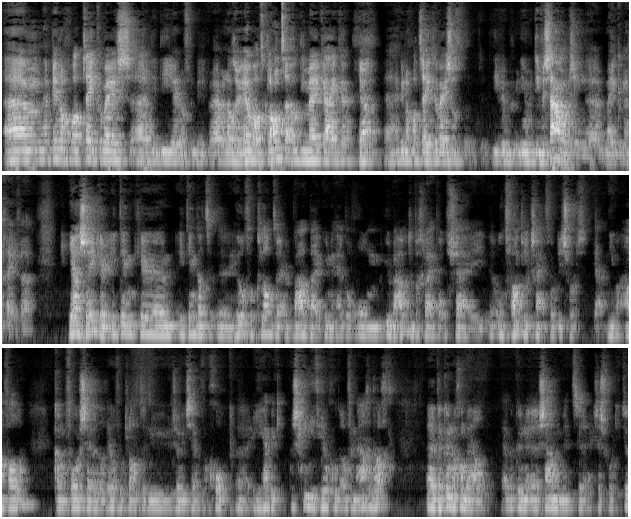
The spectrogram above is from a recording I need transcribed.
Ehm, heb je nog wat takeaways uh, die, die of, we hebben natuurlijk heel wat klanten ook die meekijken. Ja. heb je nog wat takeaways of, die, we, die, die we samen misschien mee kunnen geven? Ja, zeker. Ik denk, ehm, ik denk dat heel veel klanten er baat bij kunnen hebben om überhaupt te begrijpen of zij ontvankelijk zijn voor dit soort ja, nieuwe aanvallen kan me voorstellen dat heel veel klanten nu zoiets hebben van, goh, hier heb ik misschien niet heel goed over nagedacht. Daar kunnen we gewoon bij helpen. we kunnen samen met Access42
